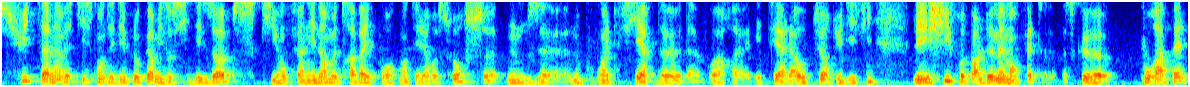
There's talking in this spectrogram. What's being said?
suite à l'investissement des développeurs, mais aussi des ops, qui ont fait un énorme travail pour augmenter les ressources, nous, euh, pouvons être fiers d'avoir euh, été à la hauteur du défi. Les chiffres parlent d'eux-mêmes, en fait, parce que, pour rappel,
